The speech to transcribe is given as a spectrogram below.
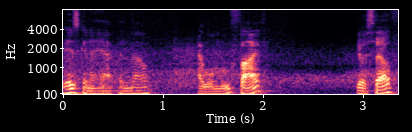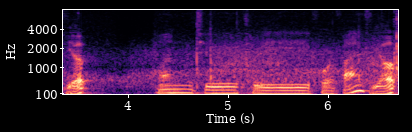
It is going to happen, though. I will move five. Yourself? Yep. One, two, three, four, five. Yup.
